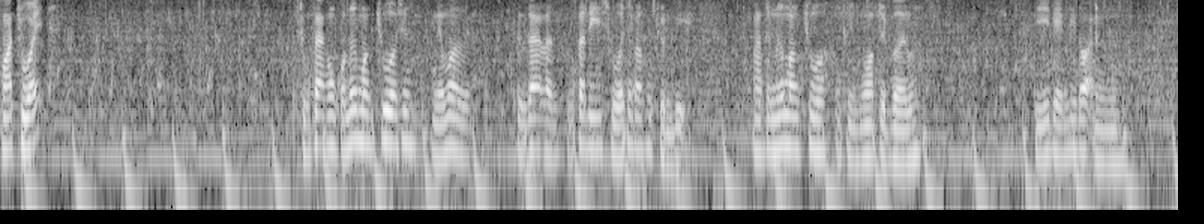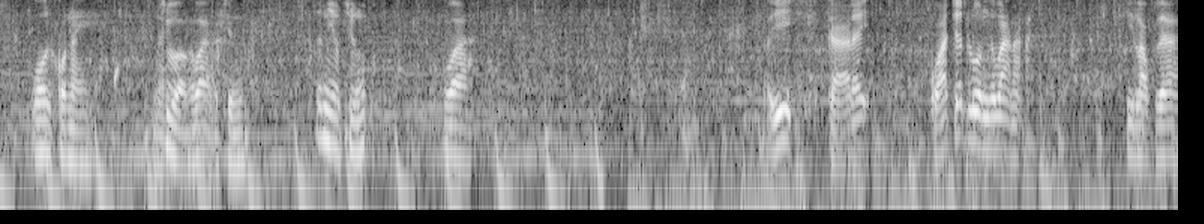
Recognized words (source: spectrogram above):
hoa chuối. Chúng ta không có nước măng chua chứ. Nếu mà thực ra là chúng ta đi suối chúng ta phải chuẩn bị mang thêm nước măng chua không thể ngon tuyệt vời luôn tí đến cái đoạn ôi con này. Chửa các bạn trứng. Rất nhiều trứng. Wow. Đấy cá đấy. Quá chất luôn các bạn ạ. Khi lọc ra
